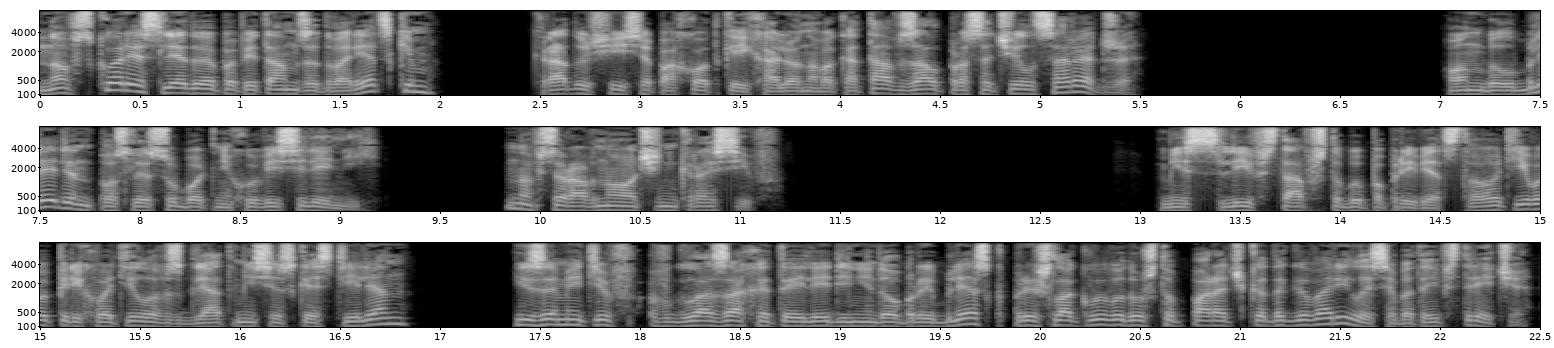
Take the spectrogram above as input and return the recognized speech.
Но вскоре, следуя по пятам за дворецким, крадущейся походкой холеного кота в зал просочился Реджи. Он был бледен после субботних увеселений, но все равно очень красив. Мисс Ли, встав, чтобы поприветствовать его, перехватила взгляд миссис Кастильян и, заметив в глазах этой леди недобрый блеск, пришла к выводу, что парочка договорилась об этой встрече.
